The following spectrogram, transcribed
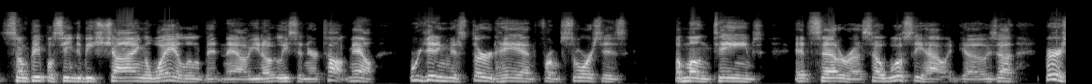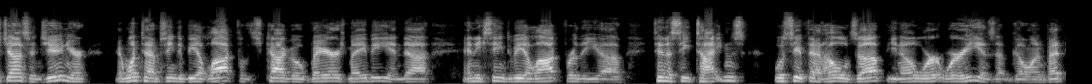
some people seem to be shying away a little bit now, you know, at least in their talk. Now, we're getting this third hand from sources among teams, et cetera. So we'll see how it goes. Uh, Paris Johnson Jr. at one time seemed to be a lock for the Chicago Bears, maybe, and uh, and he seemed to be a lock for the uh, Tennessee Titans we'll see if that holds up, you know, where, where he ends up going. But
